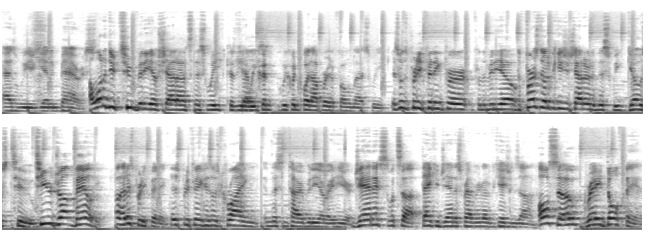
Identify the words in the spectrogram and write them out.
As we get embarrassed. I want to do two video shout outs this week Because yeah, we couldn't we couldn't quite operate a phone last week. This one's pretty fitting for for the video. The first notification shout out of this week goes to Teardrop Bailey. Oh, that is pretty fitting. It was pretty fitting because I was crying in this entire video right here. Janice, what's up? Thank you, Janice, for having your notifications on. Also, Gray Dolphin.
